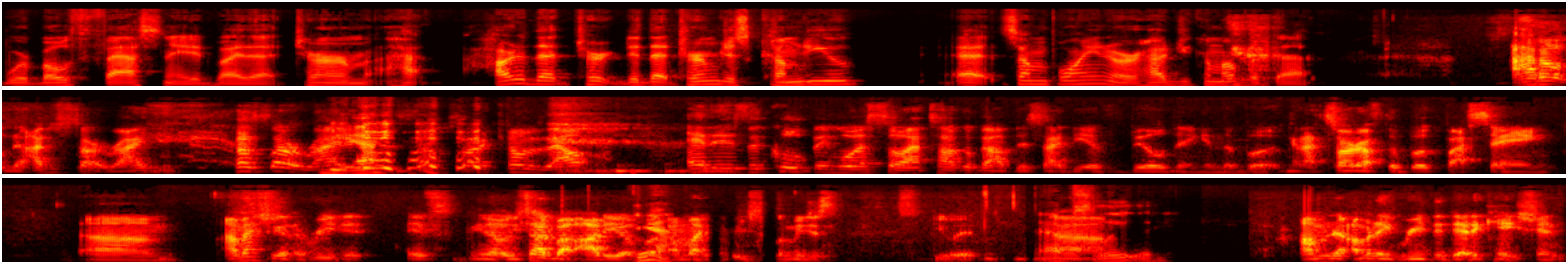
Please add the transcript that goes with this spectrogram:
were both fascinated by that term how, how did that ter- did that term just come to you at some point or how did you come up with that I don't know. I just start writing. I start writing Yeah. and stuff start comes out. And it's the cool thing was so I talk about this idea of building in the book. And I start off the book by saying, um, I'm actually gonna read it. If you know, you talk about audio, Yeah. I'm like, let me just do it. absolutely I'm gonna I'm gonna read the dedication,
